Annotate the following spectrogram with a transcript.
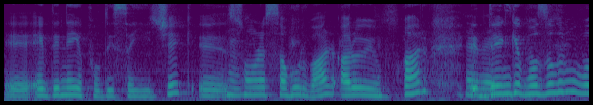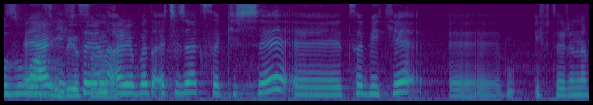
e, evde ne yapıldıysa yiyecek. E, Hı. sonra sahur var, ara öğün var. E, Evet. denge bozulur mu, bozulmaz Eğer mı diye iftarını soralım. arabada açacaksa kişi e, tabii ki e, iftarını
